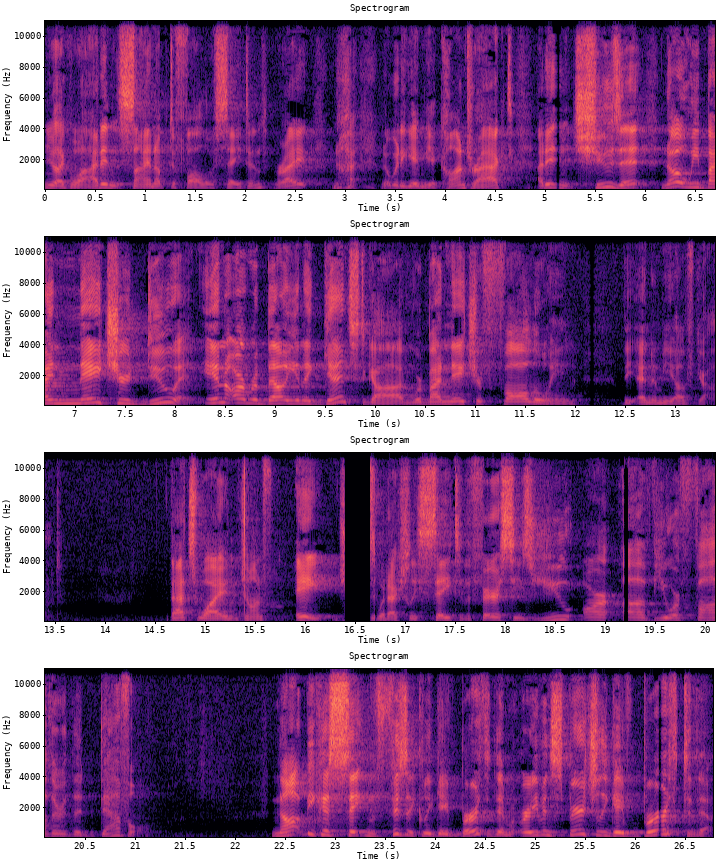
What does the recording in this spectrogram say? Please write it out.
You're like, well, I didn't sign up to follow Satan, right? No, nobody gave me a contract. I didn't choose it. No, we by nature do it. In our rebellion against God, we're by nature following the enemy of God. That's why in John 8, Jesus would actually say to the Pharisees, You are of your father, the devil. Not because Satan physically gave birth to them or even spiritually gave birth to them.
